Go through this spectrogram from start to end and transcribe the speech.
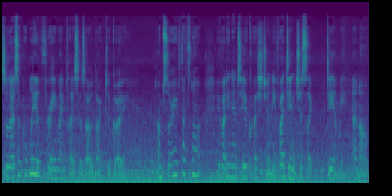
So those are probably the three main places I would like to go. I'm sorry if that's not if I didn't answer your question. If I didn't just like DM me and I'll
